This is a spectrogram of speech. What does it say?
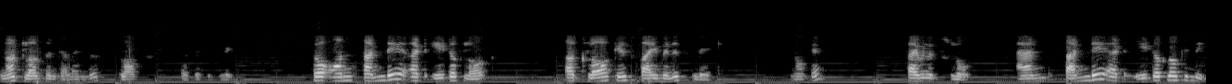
Not clocks and calendars, clocks specifically. So on Sunday at 8 o'clock, a clock is 5 minutes late. Okay, 5 minutes slow. And Sunday at 8 o'clock in the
